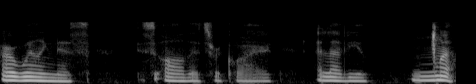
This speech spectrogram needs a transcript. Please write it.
Our willingness is all that's required. I love you. Mwah.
